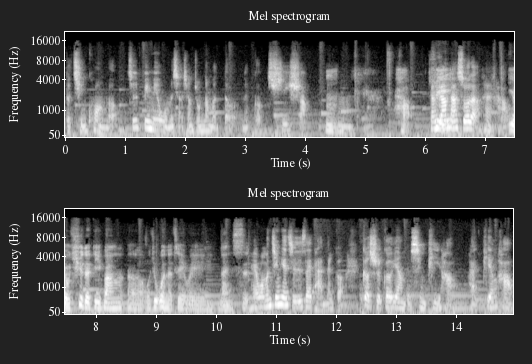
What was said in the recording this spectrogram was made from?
的情况了，其实并没有我们想象中那么的那个稀少。嗯嗯，好，刚刚他说了很好有趣的地方，呃，我就问了这位男士，哎，我们今天其实在谈那个各式各样的性癖好还偏好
